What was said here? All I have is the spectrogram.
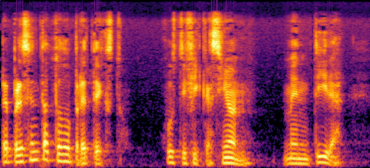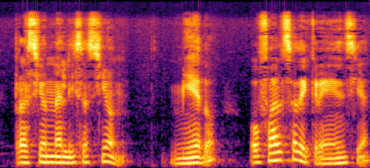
representa todo pretexto, justificación, mentira, racionalización, miedo o falsa de creencia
